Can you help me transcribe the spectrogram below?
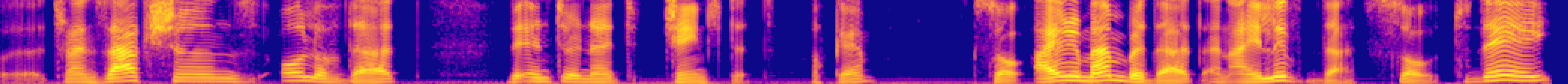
uh, transactions, all of that. The internet changed it. Okay, so I remember that and I lived that. So today,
